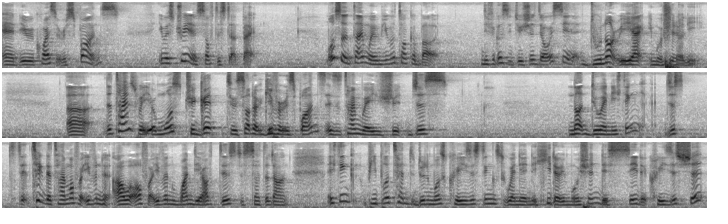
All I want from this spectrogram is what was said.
and it requires a response, you must train yourself to step back. Most of the time when people talk about difficult situations, they always say that do not react emotionally uh, the times where you're most triggered to sort of give a response is the time where you should just not do anything, just take the time off or even an hour off or even one day off this to settle down. I think people tend to do the most craziest things when they're in the heat of emotion. They say the craziest shit,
